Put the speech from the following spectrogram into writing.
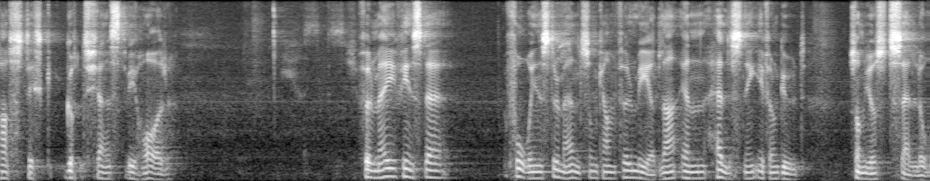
fantastisk gudstjänst vi har. För mig finns det få instrument som kan förmedla en hälsning ifrån Gud som just cello.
